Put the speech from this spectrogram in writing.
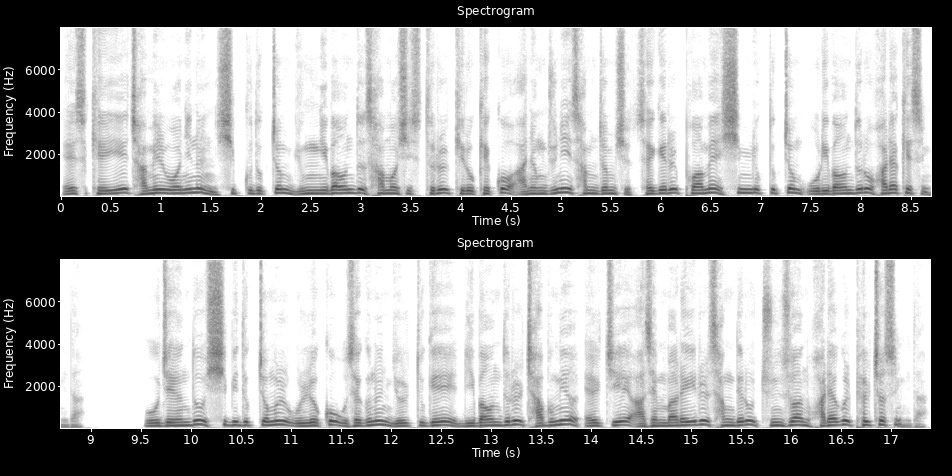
SK의 자밀 원인은 19득점 6리바운드 3어시스트를 기록했고 안영준이 3점슛 3개를 포함해 16득점 5리바운드로 활약했습니다. 오재현도 12득점을 올렸고 오세근은 12개의 리바운드를 잡으며 LG의 아셈마레이를 상대로 준수한 활약을 펼쳤습니다.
